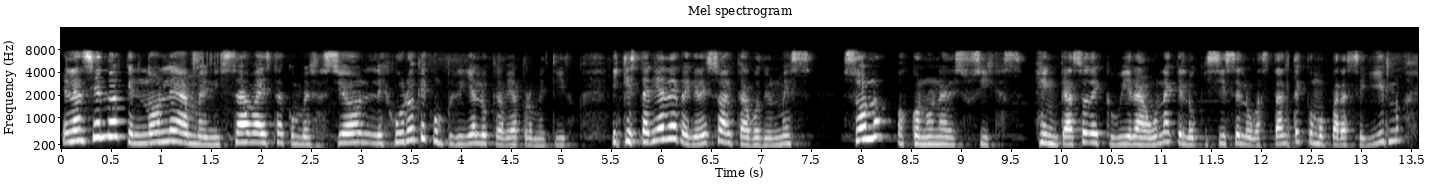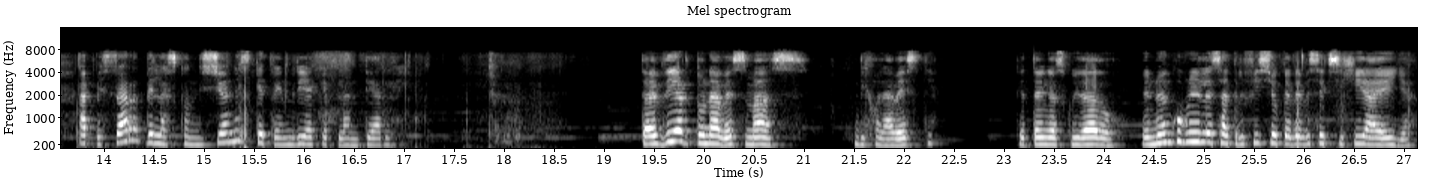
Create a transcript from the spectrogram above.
El anciano, a que no le amenizaba esta conversación, le juró que cumpliría lo que había prometido y que estaría de regreso al cabo de un mes, solo o con una de sus hijas, en caso de que hubiera una que lo quisiese lo bastante como para seguirlo a pesar de las condiciones que tendría que plantearle. Te advierto una vez más, dijo la bestia, que tengas cuidado en no encubrir el sacrificio que debes exigir a ella,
